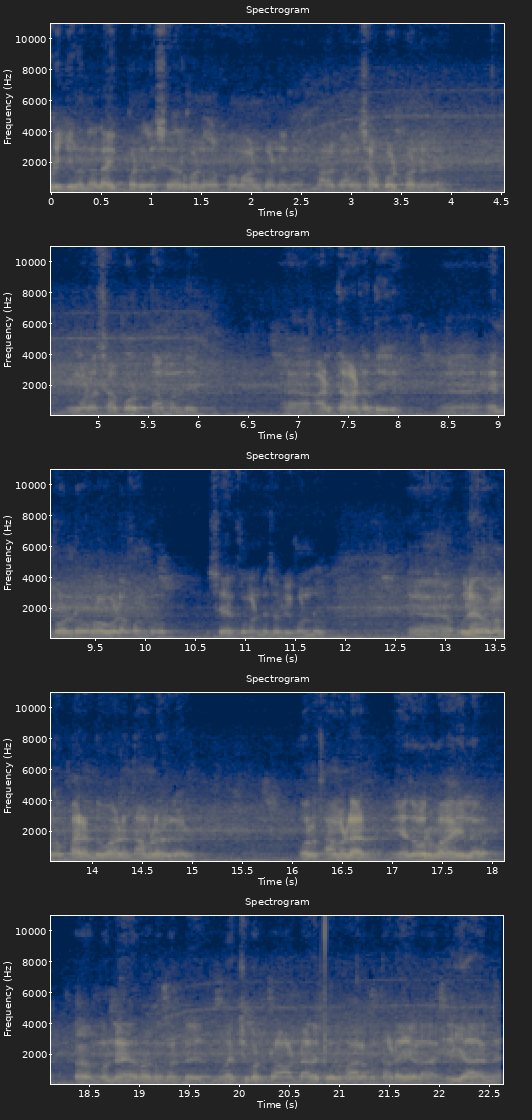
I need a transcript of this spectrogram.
பிடிச்சிருந்தால் லைக் பண்ணுங்கள் ஷேர் பண்ணுங்கள் கமெண்ட் பண்ணுங்கள் மறக்காமல் சப்போர்ட் பண்ணுங்கள் உங்களோட சப்போர்ட் தான் வந்து அடுத்த கட்டத்துக்கு என் போன்ற உறவுகளை கொண்டு சேர்க்கும் என்று சொல்லிக்கொண்டு உலகமெங்கும் பறந்து வாழும் தமிழர்கள் ஒரு தமிழர் ஏதோ ஒரு வகையில் முன்னேறணும் என்று முயற்சி பண்ணுறான் அதுக்கு ஒரு காலமும் தடையலை இல்லாதுங்க.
